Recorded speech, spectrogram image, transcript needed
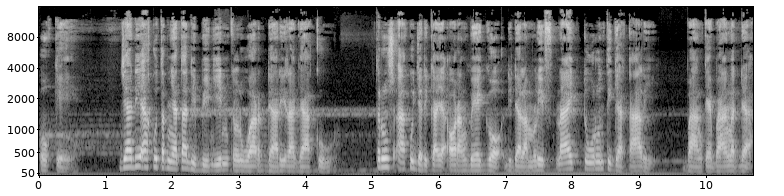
Oke. Jadi aku ternyata dibikin keluar dari ragaku. Terus aku jadi kayak orang bego di dalam lift naik turun tiga kali. Bangke banget dah.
